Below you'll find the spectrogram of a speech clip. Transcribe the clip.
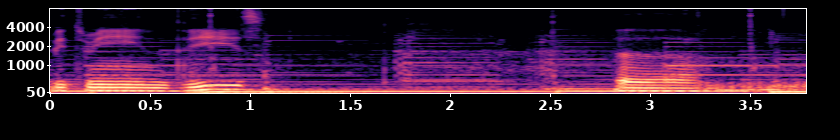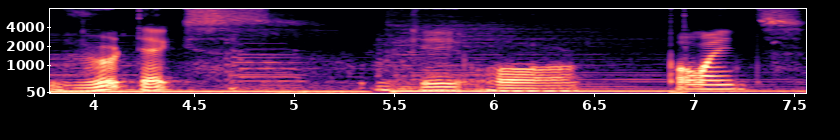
between these um, vertex okay or points.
